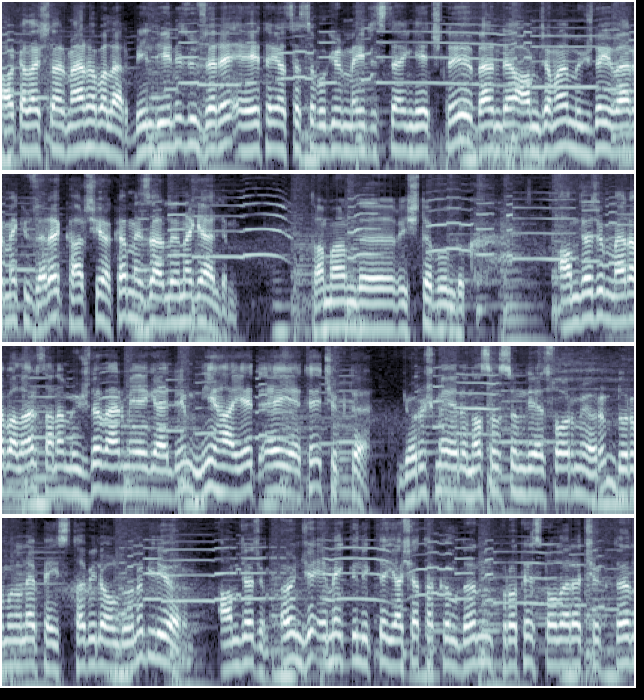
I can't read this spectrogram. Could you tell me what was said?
Arkadaşlar merhabalar. Bildiğiniz üzere EYT yasası bugün meclisten geçti. Ben de amcama müjdeyi vermek üzere Karşıyaka mezarlığına geldim. Tamamdır, işte bulduk. Amcacım merhabalar, sana müjde vermeye geldim. Nihayet EYT çıktı. Görüşmeyeli nasılsın diye sormuyorum. Durumunun epey stabil olduğunu biliyorum. Amcacım önce emeklilikte yaşa takıldın, protestolara çıktın,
